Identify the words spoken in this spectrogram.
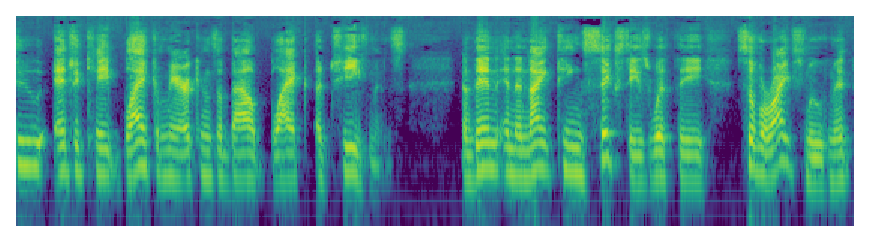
to educate Black Americans about Black achievements. And then in the 1960s, with the Civil Rights Movement,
